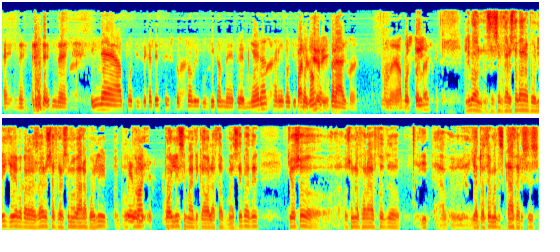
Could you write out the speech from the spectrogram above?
Ε, ναι, ναι. Είναι από τις 14 του Οκτώβρη που βγήκαμε πρεμιέρα, Ναι. θα έλεγα ότι σχεδόν Πανηγύρι. κάθε βράδυ. Ναι, ναι Απόστολε. Λοιπόν, σας ευχαριστώ πάρα πολύ, κυρία Παπαλαζάρου. Σας ευχαριστούμε πάρα πολύ. εγώ πολύ, σας ευχαριστώ. πολύ σημαντικά όλα αυτά που μας είπατε. Και όσο, όσον αφορά αυτό το, η- α, ε, για το θέμα της κάθαρσης,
